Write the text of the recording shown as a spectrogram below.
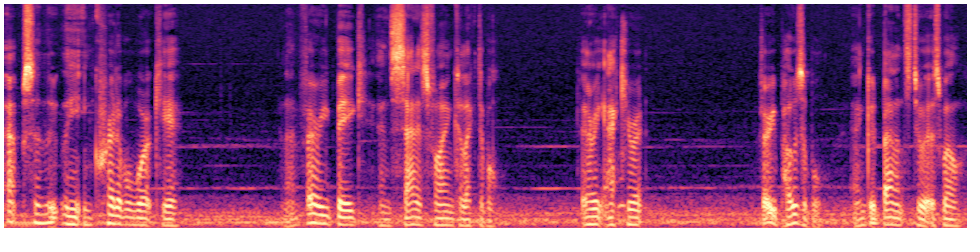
absolutely incredible work here. And a very big and satisfying collectible. Very accurate, very posable, and good balance to it as well.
